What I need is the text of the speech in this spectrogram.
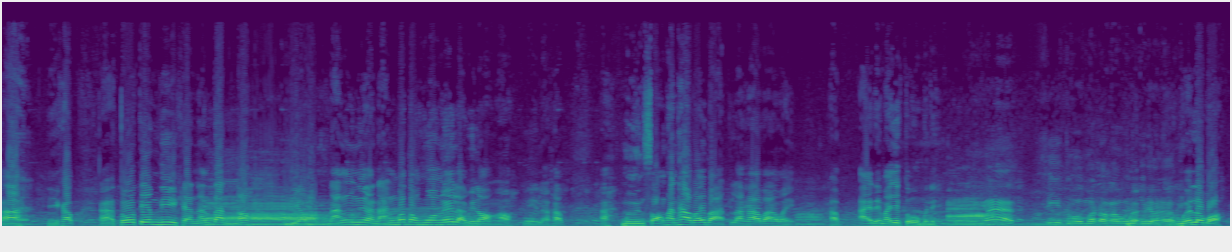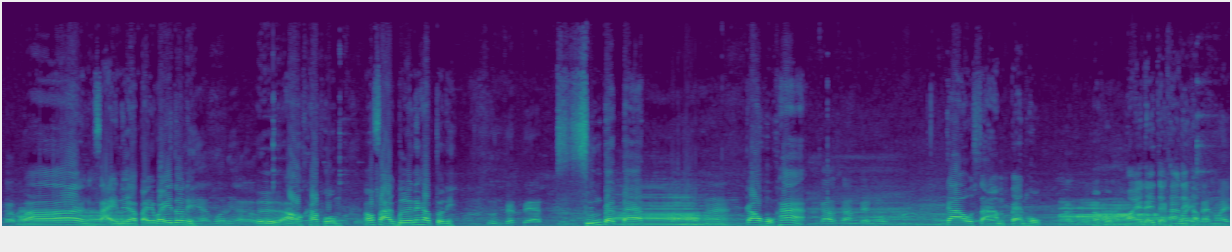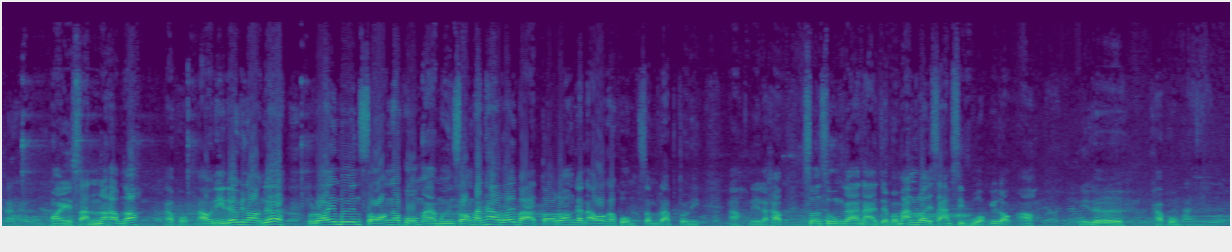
อะนี่ครับอะโตเต็มดีแขนนั้นตั้นเนาะเหลี่ยมหนังเนื้อหนังไม่ต้องห่วงเลยแหละพี่น้องเอานี่แหละครับอะหมื่นสองพันห้าร้อยบาทราคาวาไว้ครับไอ้ายได้มาจากตัวมันนี่มากสี่ตัวเหมือนเราครับคนตัวเดียวนะครับเหมือนเราบ่ครับบ้านสายเนื้อไปไว้ตัวนี้เนี่ยพวกเนี้ครับเออเอาครับผมเอาฝากเบอร์นะครับตัวนี้ ศูนย์แปดแปด0 8 8ห้า9 6 5เก้าสามแปดหก9 3 8 6 ครับผมห้อยได้จากทางไหนครับ สันหน่อยสันครับผมห้อยสันเนาะครับเนาะครับผมเอานี่เด้อพี่น้องเด้อร้อยหมื่นสองครับผมอ่าหมื่นสองพันห้าร้อยบาทต่อร้องกันเอาครับผมสำหรับตัวนี้เอานี่แหละครับส่วนสูงก็น่าจะประมาณร้อยสามสิบบวกอยู่ดอกเอานี่เด้อครับผม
